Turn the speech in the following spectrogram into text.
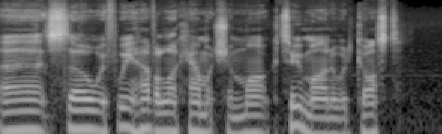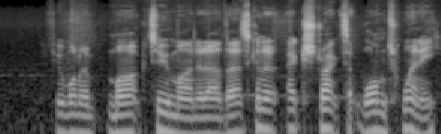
Uh, so if we have a look how much a Mark II miner would cost, if you want a Mark II miner it's going to extract at 120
